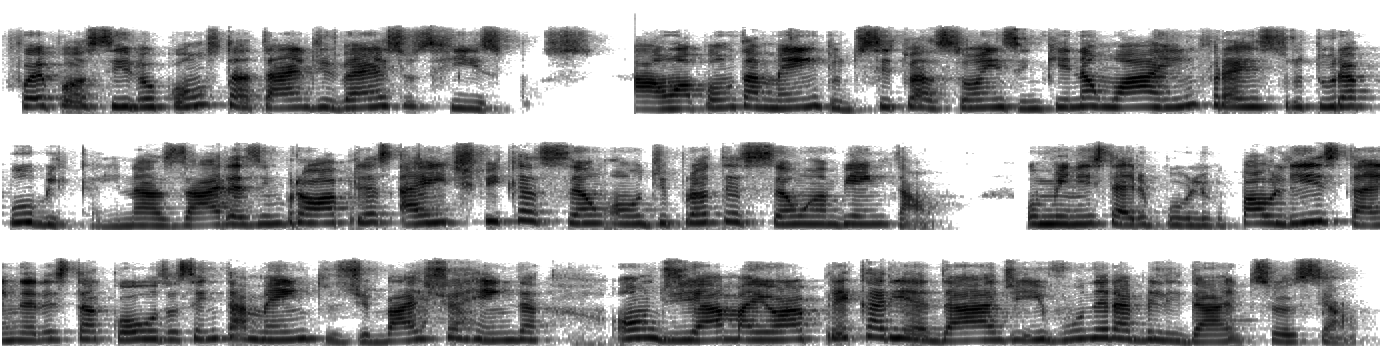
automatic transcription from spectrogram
foi possível constatar diversos riscos. Há um apontamento de situações em que não há infraestrutura pública e, nas áreas impróprias, a edificação ou de proteção ambiental. O Ministério Público Paulista ainda destacou os assentamentos de baixa renda, onde há maior precariedade e vulnerabilidade social.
